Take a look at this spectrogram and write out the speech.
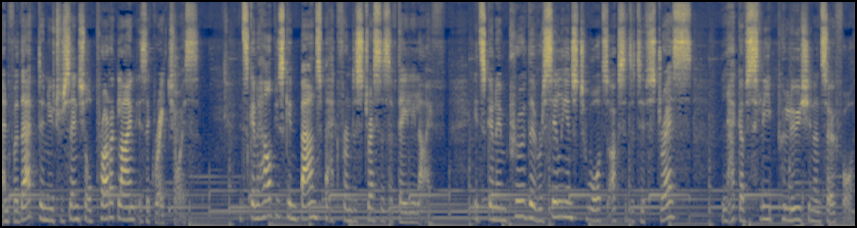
and for that the Nutricential product line is a great choice. It's going to help your skin bounce back from the stresses of daily life. It's going to improve the resilience towards oxidative stress, lack of sleep, pollution and so forth,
